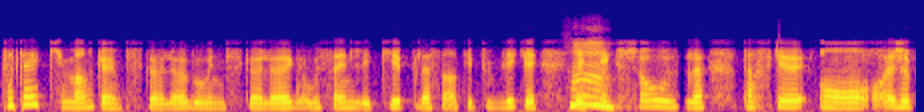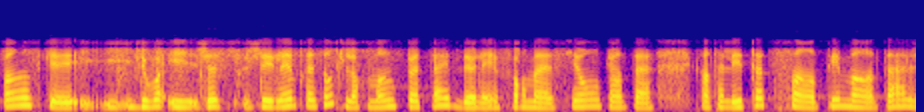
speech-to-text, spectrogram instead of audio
peut-être qu'il manque un psychologue ou une psychologue au sein de l'équipe de la santé publique. Il y a hmm. quelque chose là, parce que on, je pense que il doit. J'ai l'impression qu'il leur manque peut-être de l'information quant à quant à l'état de santé mentale.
